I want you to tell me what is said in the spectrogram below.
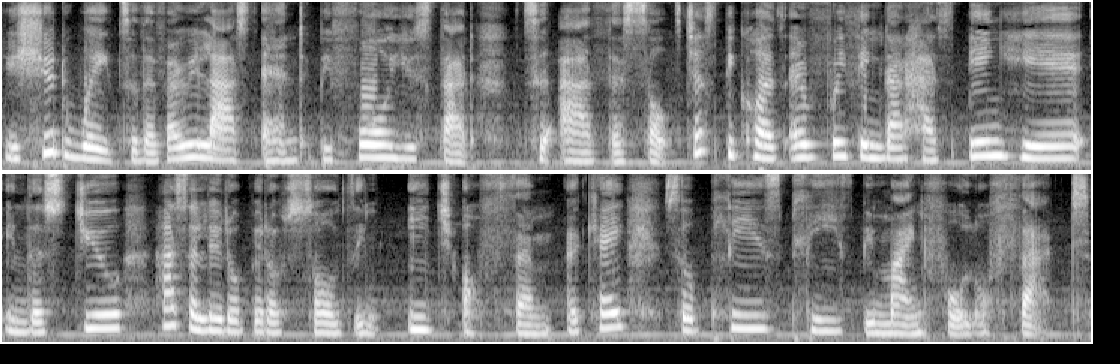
you should wait to the very last end before you start to add the salt. Just because everything that has been here in the stew has a little bit of salt in each of them okay? So please please be mindful of that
